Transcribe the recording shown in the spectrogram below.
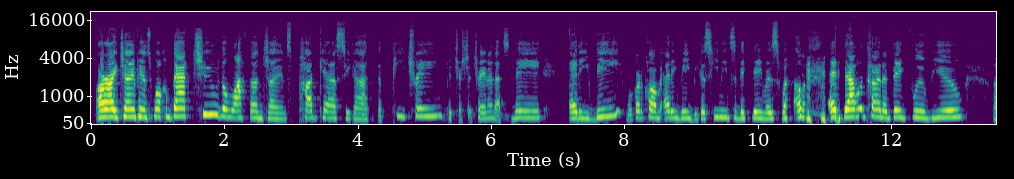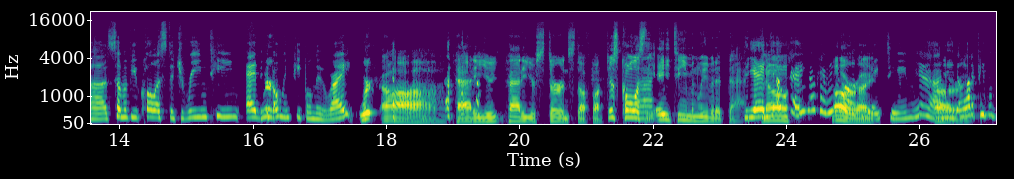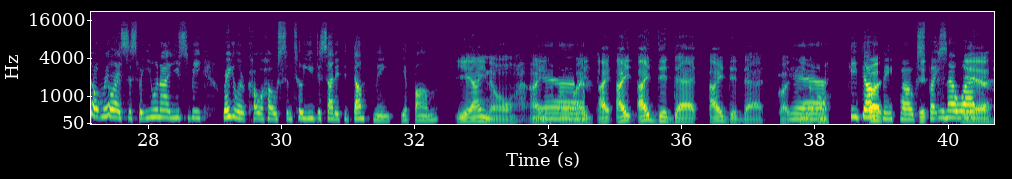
All right, Giant fans, welcome back to the Locked On Giants podcast. You got the P Train, Patricia Traina, that's me, Eddie V. We're going to call him Eddie V because he needs a nickname as well. Ed Valentine, a Big Blue View. Uh, some of you call us the Dream Team. Ed, we're, if only people knew, right? We're ah, oh, Patty, you Patty, you're stirring stuff up. Just call us uh, the A Team and leave it at that. A. You know? Okay, okay, we can call right. it the A Team. Yeah, All I mean, right. a lot of people don't realize this, but you and I used to be regular co-hosts until you decided to dump me, you bum. Yeah, I know. I yeah. know. I, I I I did that. I did that. But yeah, you know, he dumped me, folks. But you know what? Yeah.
